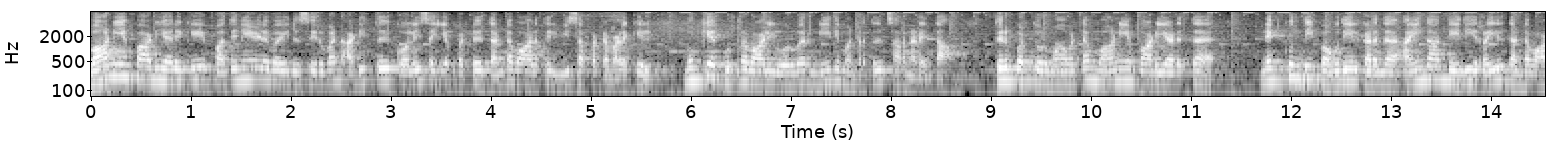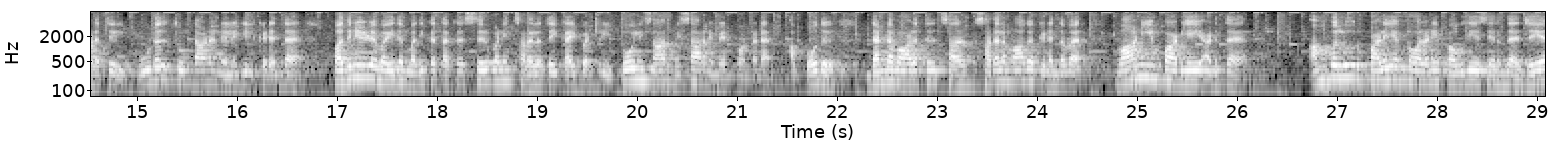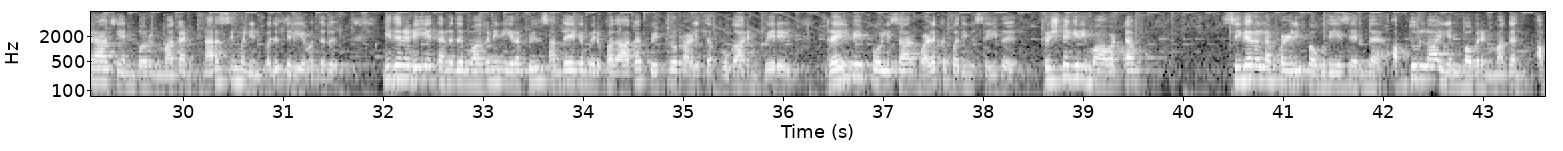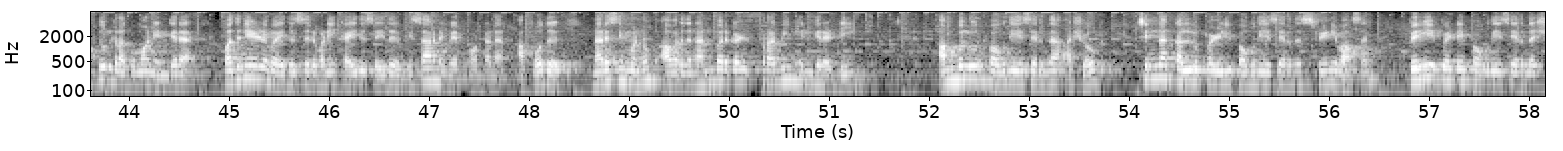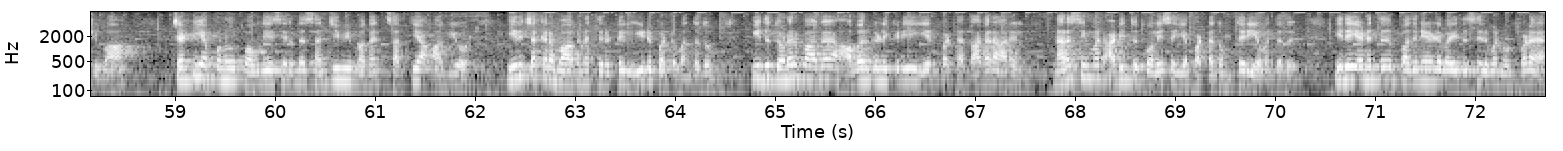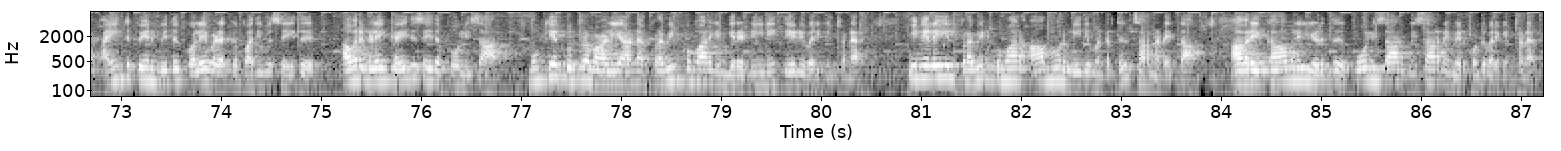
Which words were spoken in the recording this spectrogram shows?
வாணியம்பாடி அருகே பதினேழு வயது சிறுவன் அடித்து கொலை செய்யப்பட்டு தண்டவாளத்தில் வீசப்பட்ட வழக்கில் முக்கிய குற்றவாளி ஒருவர் நீதிமன்றத்தில் சரணடைந்தார். திருப்பத்தூர் மாவட்டம் வாணியம்பாடி அடுத்த நெக்குந்தி பகுதியில் கடந்த ஐந்தாம் தேதி ரயில் தண்டவாளத்தில் உடல் துண்டான நிலையில் கிடந்த பதினேழு வயது மதிக்கத்தக்க சிறுவனின் சடலத்தை கைப்பற்றி போலீசார் விசாரணை மேற்கொண்டனர். அப்போது தண்டவாளத்தில் ச- சடலமாக கிடந்தவர் வாணியம்பாடியை அடுத்த அம்பலூர் பழைய காலனி பகுதியை சேர்ந்த ஜெயராஜ் என்பவரின் மகன் நரசிம்மன் என்பது தெரியவந்தது. இதனிடையே தனது மகனின் இறப்பில் சந்தேகம் இருப்பதாக பெற்றோர் அளித்த புகாரின் பேரில் ரயில்வே போலீசார் வழக்கு பதிவு செய்து கிருஷ்ணகிரி மாவட்டம் சிகரலப்பள்ளி பகுதியை சேர்ந்த அப்துல்லா என்பவரின் மகன் அப்துல் ரகுமான் என்கிற பதினேழு வயது சிறுவனை கைது செய்து விசாரணை மேற்கொண்டனர். அப்போது நரசிம்மனும் அவரது நண்பர்கள் பிரவீன் என்கிற டி. அம்பலூர் பகுதியை சேர்ந்த அசோக் சின்ன கல்லுப்பள்ளி பகுதியை சேர்ந்த ஸ்ரீனிவாசன் பெரியபேட்டை பகுதியை சேர்ந்த சிவா செட்டியப்பனூர் பகுதியை சேர்ந்த சஞ்சீவி மகன் சத்யா ஆகியோர் இருசக்கர வாகன திருட்டில் ஈடுபட்டு வந்ததும் இது தொடர்பாக அவர்களுக்கிடையே ஏற்பட்ட தகராறில் நரசிம்மன் அடித்து கொலை செய்யப்பட்டதும் தெரிய வந்தது. இதையடுத்து பதினேழு வயது சிறுவன் உட்பட ஐந்து பேர் மீது கொலை வழக்கு பதிவு செய்து அவர்களை கைது செய்த போலீசார் முக்கிய குற்றவாளியான பிரவீன்குமார் என்கிற டீனை தேடி வருகின்றனர். இந்நிலையில் பிரவீன்குமார் ஆம்பூர் நீதிமன்றத்தில் சரணடைந்தார். அவரை காவலில் எடுத்து போலீசார் விசாரணை மேற்கொண்டு வருகின்றனர்.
